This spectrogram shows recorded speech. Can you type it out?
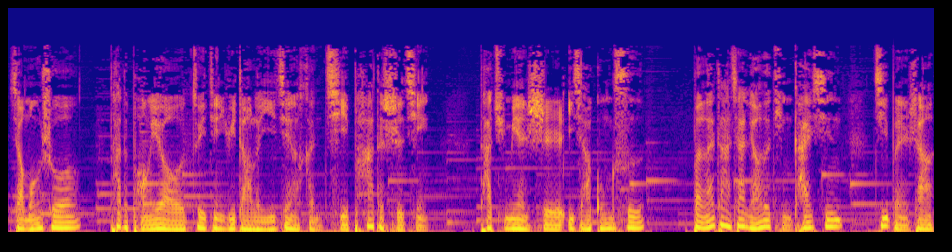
小萌说，他的朋友最近遇到了一件很奇葩的事情，他去面试一家公司，本来大家聊得挺开心，基本上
